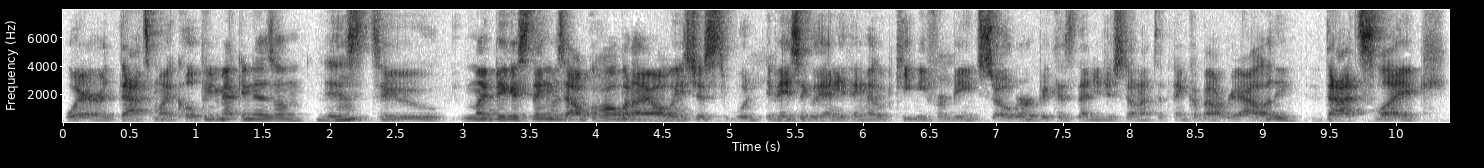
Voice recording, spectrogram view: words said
where that's my coping mechanism is to my biggest thing was alcohol but i always just would basically anything that would keep me from being sober because then you just don't have to think about reality that's like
